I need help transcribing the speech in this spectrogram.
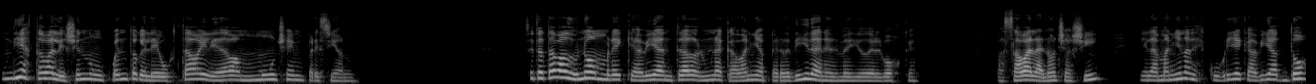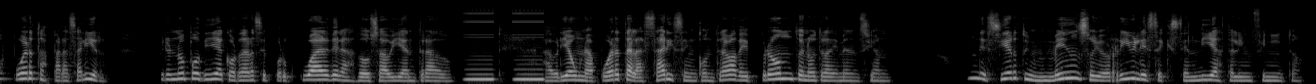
Un día estaba leyendo un cuento que le gustaba y le daba mucha impresión. Se trataba de un hombre que había entrado en una cabaña perdida en el medio del bosque. Pasaba la noche allí y a la mañana descubría que había dos puertas para salir, pero no podía acordarse por cuál de las dos había entrado. Abría una puerta al azar y se encontraba de pronto en otra dimensión. Un desierto inmenso y horrible se extendía hasta el infinito.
